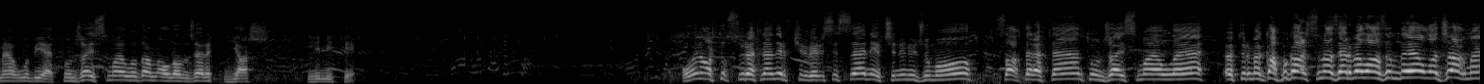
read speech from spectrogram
məğlubiyyət. Tuncay İsmayılıdan aldadıcı hərəkət yaş limiti. Oyun artıq sürətlənir, fikir verirsinizsə, Neftçinin hücumu sağ tərəfdən Tuncay İsmayıllı ötürmə qapı qarşısına zərbə lazımdır, olacaqmı?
